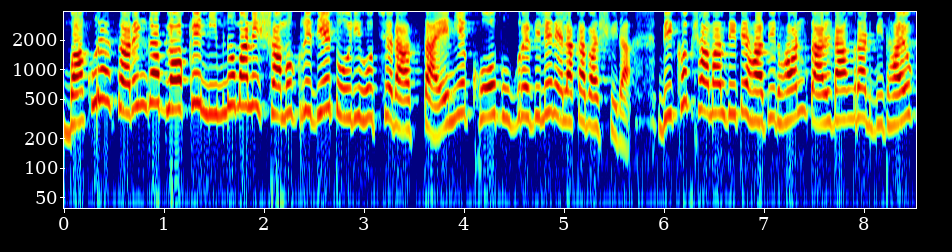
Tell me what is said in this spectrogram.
বাঁকুড়া সারেঙ্গা ব্লকে নিম্নমানের সামগ্রী দিয়ে তৈরি হচ্ছে রাস্তা। এ নিয়ে ক্ষোভ উগরে দিলেন এলাকাবাসীরা। বিক্ষোভ সামাল দিতে হাজির হন তালডাংরার বিধায়ক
